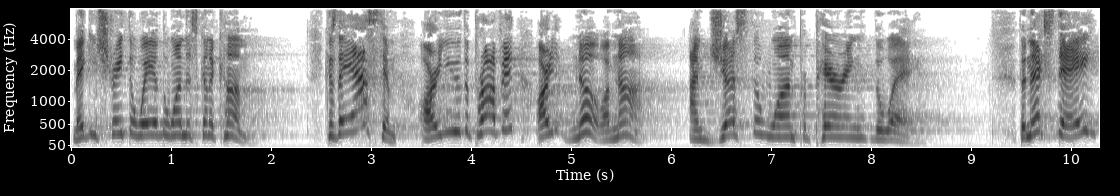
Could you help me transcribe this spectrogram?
making straight the way of the one that's going to come. Because they asked him, Are you the prophet? Are you? No, I'm not. I'm just the one preparing the way. The next day,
